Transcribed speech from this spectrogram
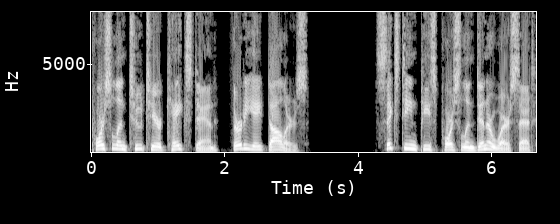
Porcelain 2-tier cake stand, $38. 16-piece porcelain dinnerware set,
